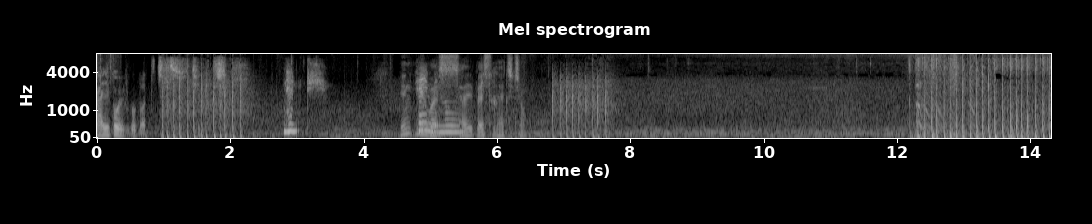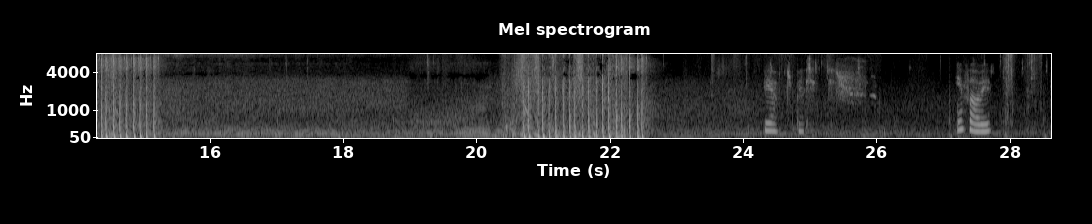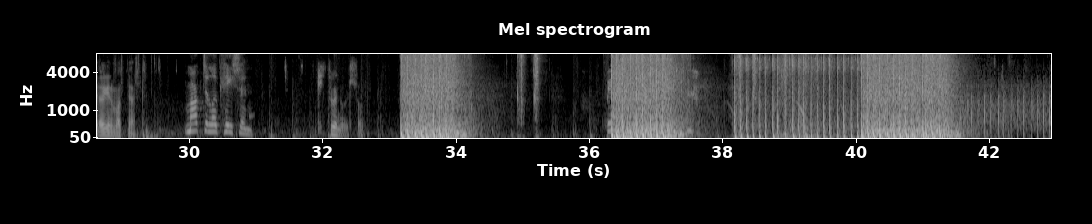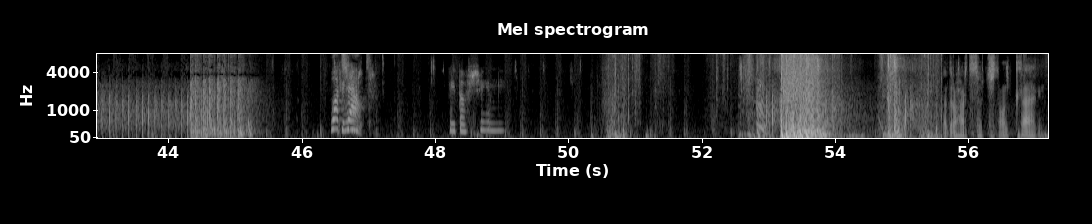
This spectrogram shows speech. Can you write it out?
Айгуу эвгүй бодчихлоо. Энд би бас сая байсан хайж чив. Яг энэ модны ард. Marked a location. Гитвэ нөө лөө. Би Watch out! би давшиг юмний. Над руу харц сууж шít унтлаа гин.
